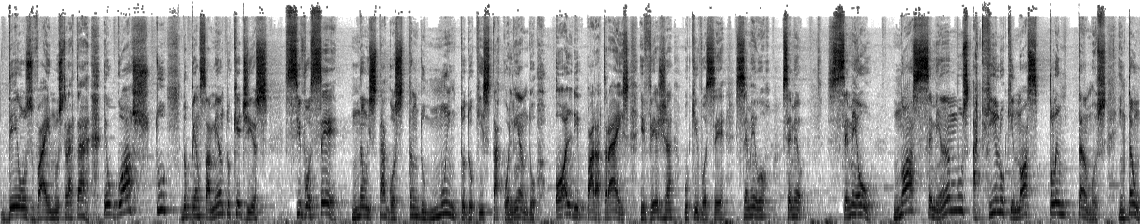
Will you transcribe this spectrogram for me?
Deus vai nos tratar. Eu gosto do pensamento que diz: Se você não está gostando muito do que está colhendo, olhe para trás e veja o que você semeou. Semeou. semeou. Nós semeamos aquilo que nós plantamos. Então,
